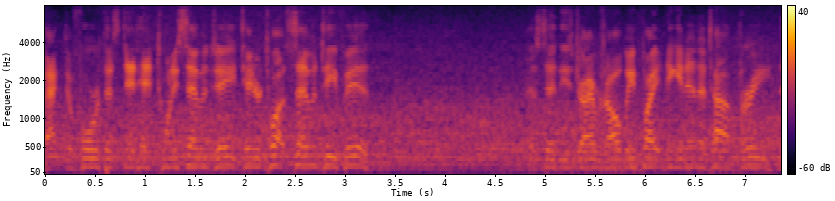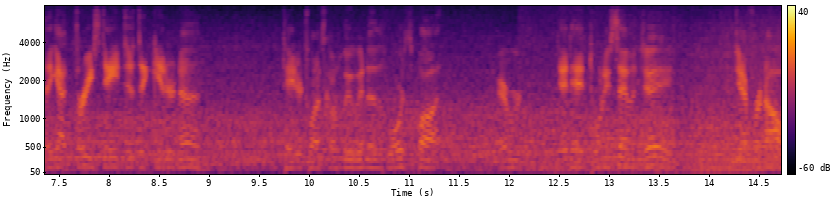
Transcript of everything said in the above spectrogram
Back to fourth, that's Deadhead 27J, Tater Twat 75th. As said, these drivers all be fighting to get in the top three. They got three stages to get her done. Tater Twat's going to move into the fourth spot. Remember, Deadhead 27J. Jeff Renault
